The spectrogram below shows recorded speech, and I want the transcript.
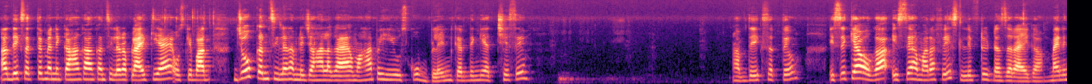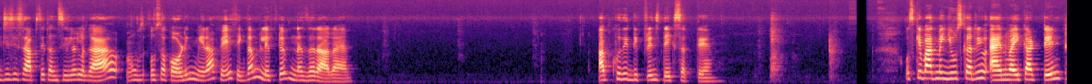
आप देख सकते हो मैंने कहाँ कहाँ कंसीलर अप्लाई किया है। उसके बाद जो कंसीलर हमने जहाँ लगाया, वहाँ पे ही उसको ब्लेंड कर देंगे अच्छे से। आप देख सकते हो। इससे क्या होगा? इससे हमारा फेस लिफ्टेड नज़र आएगा। मैंने जिस हिसाब से कंसीलर लगाया उस, अकॉर्डिंग मेरा फेस एकदम लिफ्टेड नज़र आ रहा है। आप खुद ही डिफरेंस देख सकते हैं। उसके बाद मैं यूज़ कर रही हूँ एन वाई का टिंट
